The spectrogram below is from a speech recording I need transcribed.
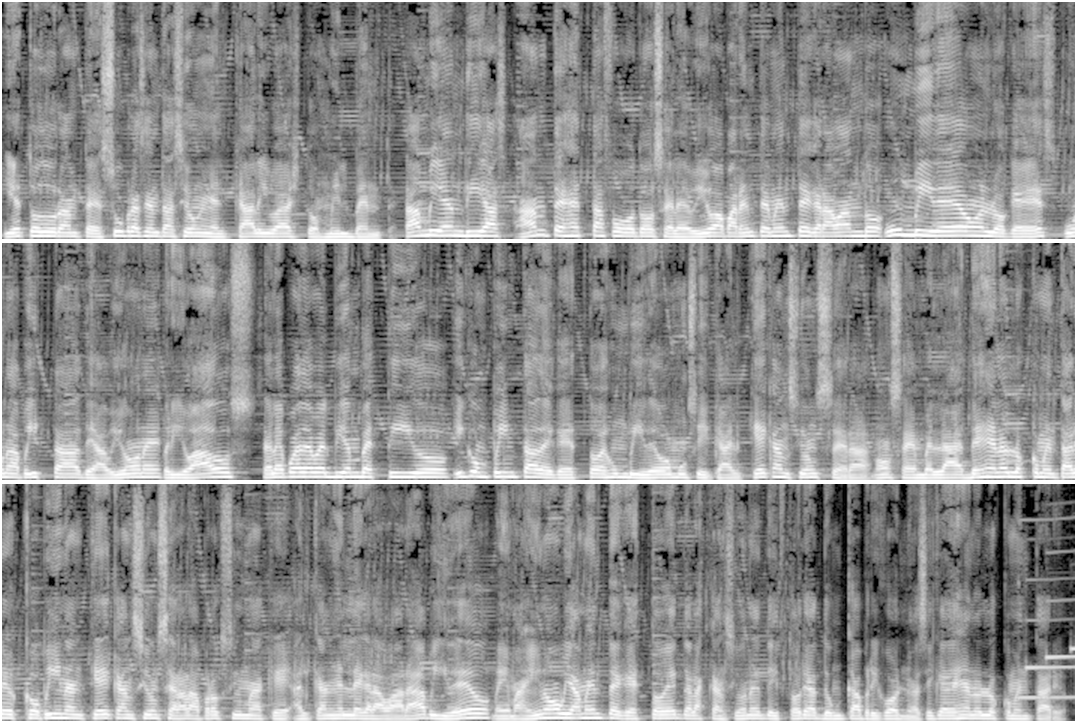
y esto durante su presentación en el Calibash slash 2020. También días antes de esta foto se le vio aparentemente grabando un video en lo que es una pista de aviones privados. Se le puede ver bien vestido y con pinta de que esto es un video musical. ¿Qué canción será? No sé, en verdad. Déjenlo en los comentarios qué opinan, qué canción será la próxima que Arcángel le grabará video. Me imagino obviamente que esto es de las canciones de historias de un Capricornio, así que déjenlo en los comentarios.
